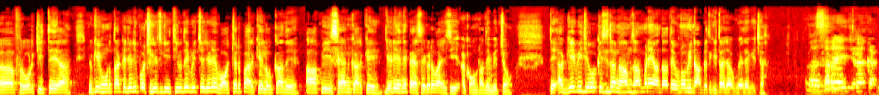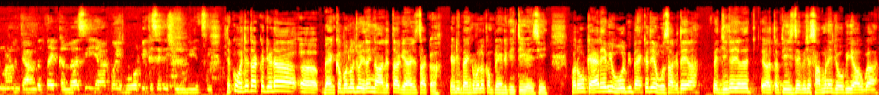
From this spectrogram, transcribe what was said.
ਫਰੋਡ ਕੀਤੇ ਆ। ਕਿਉਂਕਿ ਹੁਣ ਤੱਕ ਜਿਹੜੀ ਪੁੱਛਗਿੱਛ ਕੀਤੀ ਉਹਦੇ ਵਿੱਚ ਜਿਹੜੇ ਵਾਊਚਰ ਭਰ ਕੇ ਲੋਕਾਂ ਦੇ ਆਪ ਹੀ ਸਾਈਨ ਕਰਕੇ ਜਿਹੜੇ ਇਹਨੇ ਪੈਸੇ ਕਢਵਾਏ ਸੀ ਅਕਾਊਂਟਾਂ ਦੇ ਵਿੱਚੋਂ। ਤੇ ਅੱਗੇ ਵੀ ਜੋ ਕਿਸੇ ਦਾ ਨਾਮ ਸਾਹਮਣੇ ਆਉਂਦਾ ਤੇ ਉਹਨੂੰ ਵੀ ਨਾਮਜ਼ਦ ਕੀਤਾ ਜਾਊਗਾ ਇਹਦੇ ਵਿੱਚ। ਸਰ ਇਹ ਜਿਹੜਾ ਘਟਨਾ ਨੂੰ ਅੰਜਾਮ ਦਿੱਤਾ ਇਹ ਇਕੱਲਾ ਸੀ ਜਾਂ ਕੋਈ ਹੋਰ ਵੀ ਕਿਸੇ ਦੀ ਸ਼ਮੂਲੀਅਤ ਸੀ? ਦੇਖੋ ਹਜੇ ਤੱਕ ਜਿਹੜਾ ਬੈਂਕ ਵੱਲੋਂ ਜੋ ਇਹਦਾ ਨਾਂ ਲਿੱਤਾ ਗਿਆ ਹਜੇ ਤੱਕ ਜਿਹੜੀ ਬੈਂਕ ਵੱਲੋਂ ਕੰਪਲੇਂਟ ਕੀਤੀ ਗਈ ਸੀ ਪਰ ਉਹ ਕਹਿ ਰਹੇ ਵੀ ਹੋਰ ਵੀ ਬੈਂਕ ਦੇ ਹੋ ਸਕਦੇ ਆ ਤੇ ਜਿਹਦੇ ਜਿਹੜਾ ਤਫਤੀਸ਼ ਦੇ ਵਿੱਚ ਸਾਹਮਣੇ ਜੋ ਵੀ ਆਊਗਾ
